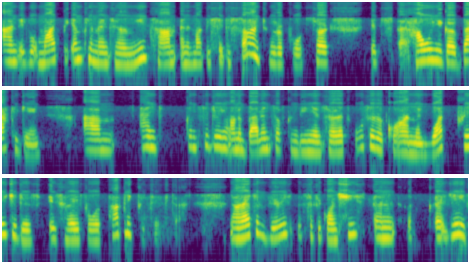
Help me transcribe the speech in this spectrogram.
and it will, might be implemented in the meantime, and it might be set aside to the report. So, it's uh, how will you go back again? Um, and considering on a balance of convenience, so that's also a requirement. What prejudice is there for a public protector? Now that's a very specific one. She's and uh, yes,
